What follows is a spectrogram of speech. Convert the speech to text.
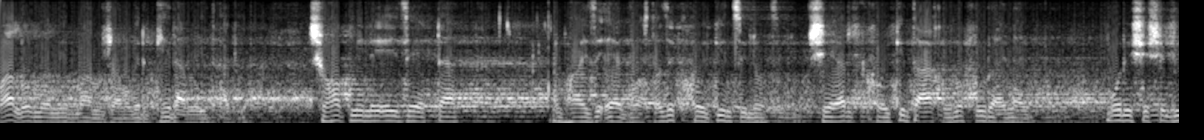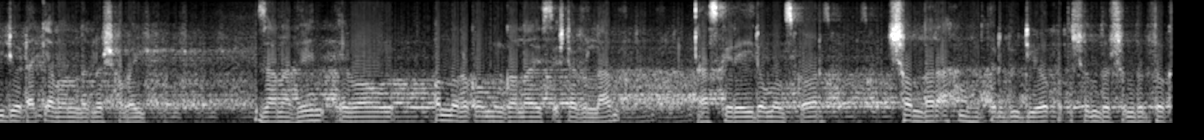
ভালো মনের মানুষ আমাদের গ্রামেই থাকে। সব মিলে এই যে একটা ভাই যে এক বস্তা যে খই কিনছিল, সে আর খই কিন্তু এখনও ফুরায় নাই। পরিশেষে ভিডিওটা কেমন লাগল সবাই জানাবেন এবং অন্যরকম গলায় চেষ্টা করলাম। আজকের এই রোমাঞ্চকর সন্ধ্যার আগ মুহূর্তের ভিডিও কত সুন্দর সুন্দর দোকান।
